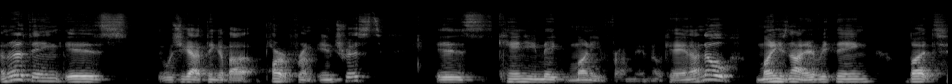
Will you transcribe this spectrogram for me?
another thing is what you got to think about apart from interest is can you make money from it okay and i know money is not everything but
